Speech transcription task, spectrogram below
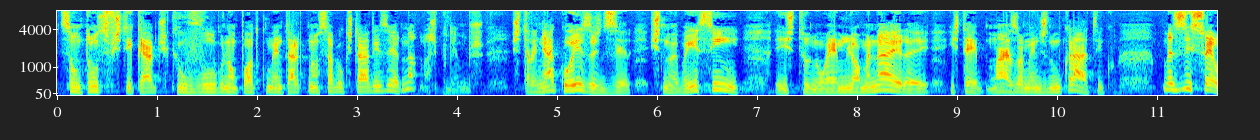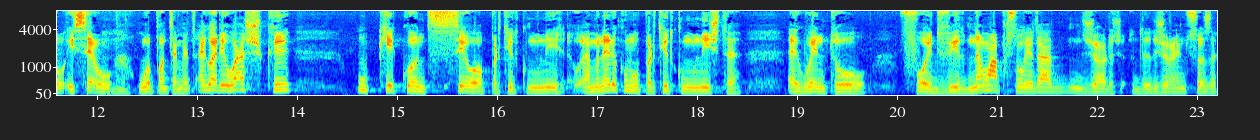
são tão sofisticados que o vulgo não pode comentar porque não sabe o que está a dizer. Não, nós podemos estranhar coisas, dizer isto não é bem assim, isto não é a melhor maneira, isto é mais ou menos democrático. Mas isso é, isso é o, um apontamento. Agora, eu acho que o que aconteceu ao Partido Comunista, a maneira como o Partido Comunista aguentou foi devido não à personalidade de, Jorge, de Jerónimo de Sousa,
